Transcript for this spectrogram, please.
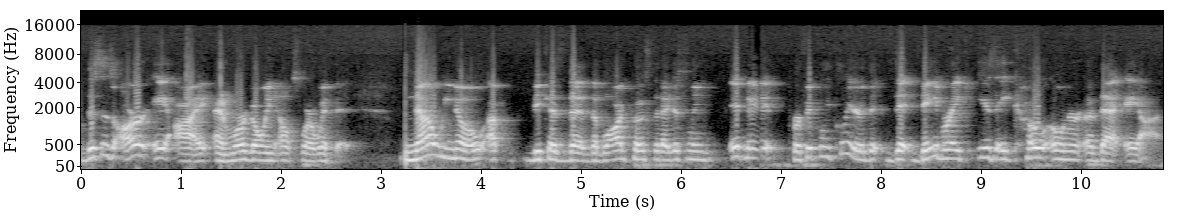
this is our AI and we're going elsewhere with it. Now we know uh, because the the blog post that I just linked it made it perfectly clear that, that Daybreak is a co-owner of that AI.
